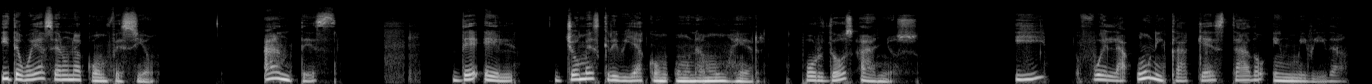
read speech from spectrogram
Y te voy a hacer una confesión. Antes de él, yo me escribía con una mujer por dos años y fue la única que ha estado en mi vida.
